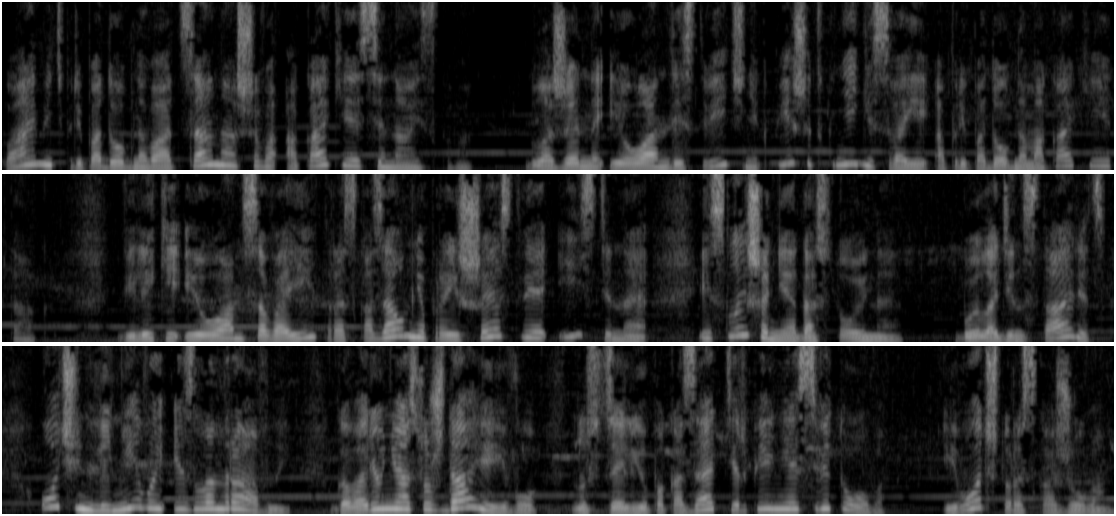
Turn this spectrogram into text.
Память преподобного отца нашего Акакия Синайского. Блаженный Иоанн Листвичник пишет в книге своей о преподобном Акакии так. «Великий Иоанн Саваит рассказал мне происшествие истинное и слышание достойное. Был один старец, очень ленивый и злонравный, говорю, не осуждая его, но с целью показать терпение святого. И вот что расскажу вам.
